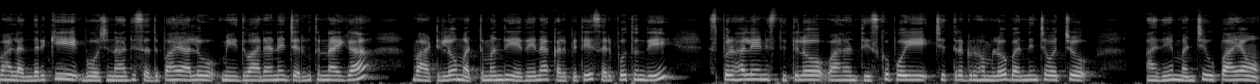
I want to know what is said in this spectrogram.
వాళ్ళందరికీ భోజనాది సదుపాయాలు మీ ద్వారానే జరుగుతున్నాయిగా. వాటిలో మత్తుమందు ఏదైనా కలిపితే సరిపోతుంది. స్పృహ లేని స్థితిలో వాళ్ళని తీసుకుపోయి చిత్రగృహంలో బంధించవచ్చు. అదే మంచి ఉపాయం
